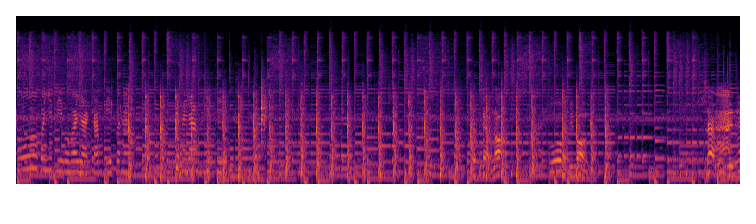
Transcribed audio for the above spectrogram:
โอ้พอยี่ตีบอกว่าอยากกลับดีปะนะ พี่น้องแซ่บนี่ดี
